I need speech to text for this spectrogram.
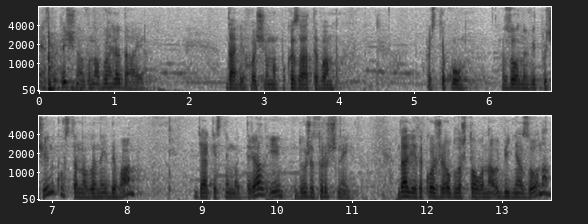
естетично воно виглядає. Далі хочемо показати вам ось таку зону відпочинку, встановлений диван, якісний матеріал і дуже зручний. Далі також облаштована обідня зона,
